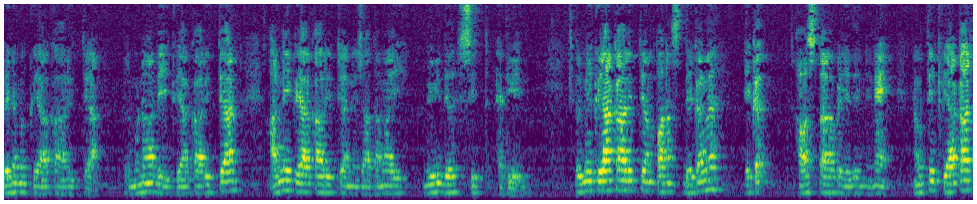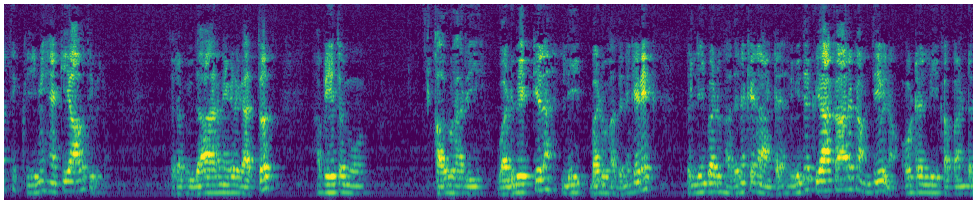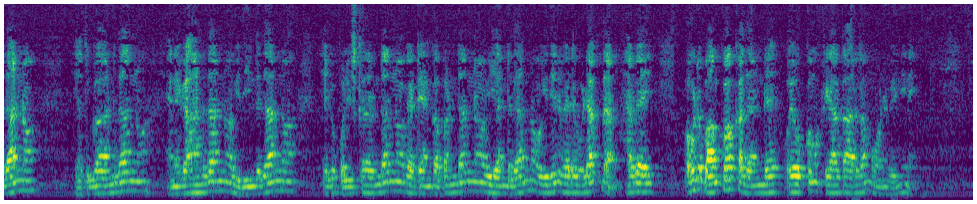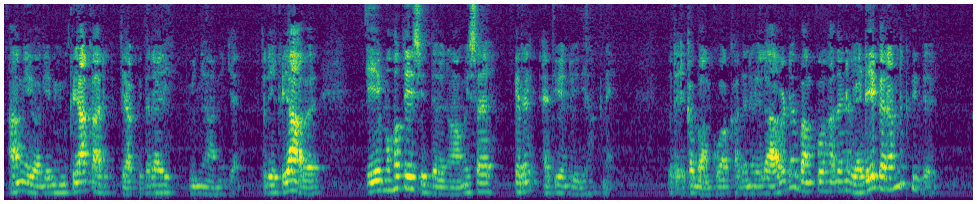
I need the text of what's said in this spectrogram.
වෙනම ක්‍රියාකාරීත්වයක්. මොනවාද මේ ක්‍රියාකාරීත්වයන්? අන්නේ ක්‍රියාකාරීත්වයන් නිසා තමයි විවිධ සිත් ඇති වෙන්නේ. මේ ක්‍රියාකාරීත්වයන් 52ම එක අවස්ථාවක යෙදෙන්නේ නැහැ. නමුත් මේ ක්‍රියාකාරීත්ව ක්‍රීමේ හැකියාව තිබෙනවා. ඒතර අපි උදාහරණයකට ගත්තොත් අපි හිතමු කවුරු හරි වඩුවෙක් කියලා ලී බඩු හදන කෙනෙක්. ලී බඩු හදන කෙනාට විවිධ ක්‍රියාකාරකම් තියෙනවා. හෝටල් ලී කපන්න දන්නවා, යතු ගන්න දන්නවා, එන ගහන්න දන්නවා, විදින්න දන්නවා, ඒක පොලිෂ් කරන්න දන්නවා, ගැටයන් කපන්න දන්නවා, වියන්න දන්නවා, ওই විදිහට වැඩ ගොඩක් දන්නවා. හැබැයි ඔහුට බංකුවක් හදන්න ඔය ඔක්කොම ක්‍රියාකාරකම් ඕන වෙන්නේ නැහැ. ආන් ඒ වගේ මෙහිම ක්‍රියාකාරීත්වයක් විතරයි විඥානය කියන්නේ. ඒතර මේ ක්‍රියාව ඒ මොහොතේ සිද්ධ වෙනවා මිස පෙර ඇති වෙන්න විදිහක් නැහැ. ඒතර එක බංකුවක් හදන වෙලාවට බංකුව හදන වැඩේ කරන්න කිව්ද?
